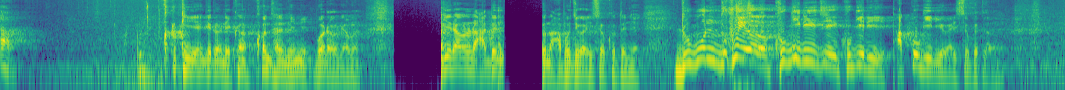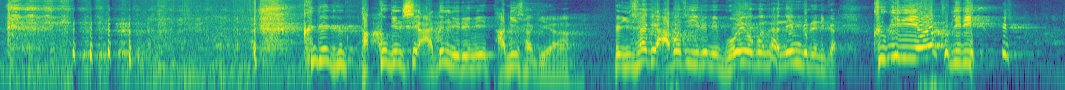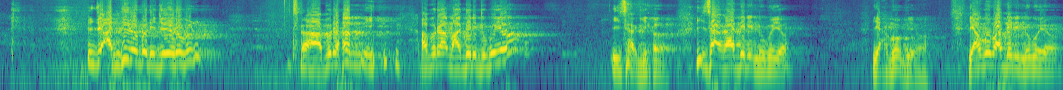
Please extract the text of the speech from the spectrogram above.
그렇게 얘기를 하니까 권사님이 뭐라고 하냐면 이삭이라는 아들 아버지가 있었거든요. 누군 누구요? 구길이지 구길이 박구길이가 있었거든. 그게 그 박구길 씨 아들 이름이 박이삭이야. 그 이삭의 아버지 이름이 뭐예요, 권사님? 그러니까 그 길이요, 그 길이. 이제 안 잃어버리죠, 여러분? 자, 아브라함이 아브라함 아들이 누구요? 이삭이요. 이삭 아들이 누구요? 야곱이요. 야곱 아들이 누구요?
